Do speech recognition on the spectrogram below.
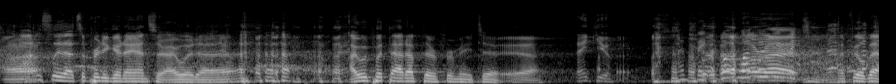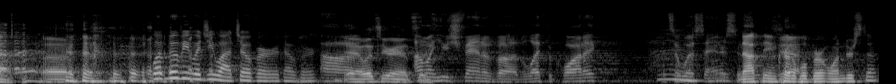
okay. Uh, Honestly, that's a pretty good answer. I would, uh, I would put that up there for me too. Yeah. Thank you. Thank- what- what movie right. would- I feel bad. what movie would you watch over and over? Uh, Yeah, what's your answer? I'm a huge fan of uh, The Life Aquatic. It's a Wes Anderson. Not the movie. Incredible Burt Wonderstone.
